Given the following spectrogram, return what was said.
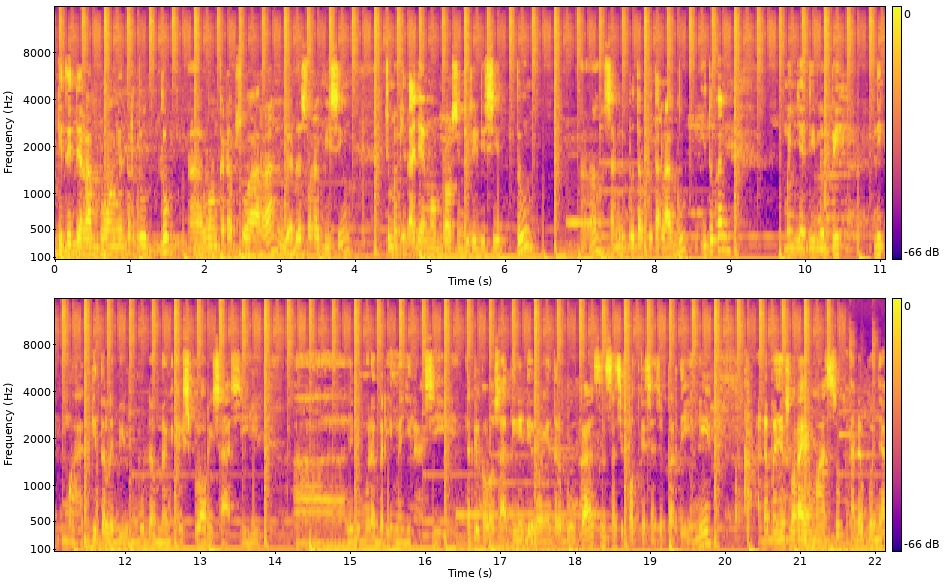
Kita di dalam ruang yang tertutup uh, ruang kedap suara nggak ada suara bising. Cuma kita aja yang ngobrol sendiri di situ. Uh, sambil putar-putar lagu. Itu kan menjadi lebih nikmat kita lebih mudah mengeksplorasi uh, lebih mudah berimajinasi. Tapi kalau saat ini di ruang yang terbuka sensasi podcastnya seperti ini ada banyak suara yang masuk ada banyak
